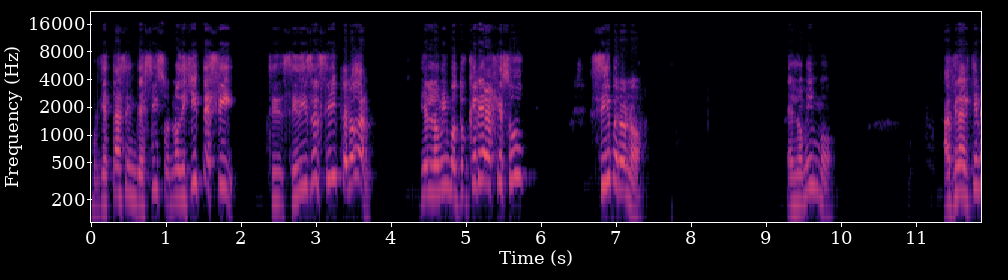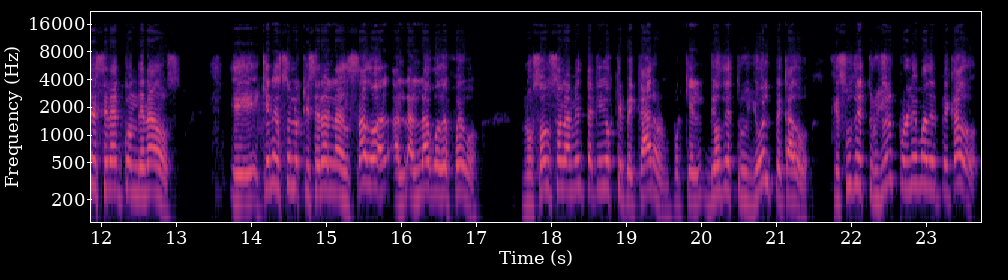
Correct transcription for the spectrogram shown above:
Porque estás indeciso. No dijiste sí. Si, si dices sí, te lo dan. Y es lo mismo. ¿Tú querías a Jesús? Sí, pero no. Es lo mismo. Al final, ¿quiénes serán condenados? Eh, ¿Quiénes son los que serán lanzados al, lago de fuego? No son solamente aquellos que pecaron, porque Dios destruyó el pecado. Jesús destruyó el problema del pecado.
